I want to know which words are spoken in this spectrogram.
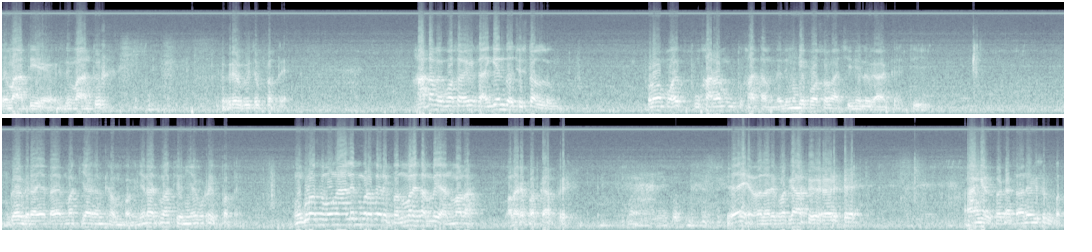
saya mati ya itu mantu udah gue cepet ya khatam ya poso ini saya ingin untuk justru lu kalau pokoknya haram itu khatam jadi mungkin poso ngaji ini lu agak di Enggak geraya ayat makia kan gampang. Jadi ayat ini aku repot. Ya. Mungkin semua ngalim ngerasa repot, malah sampean malah malah repot kafe. Ya malah repot kafe. Angel bakasannya wis repot.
